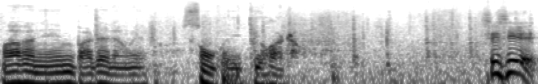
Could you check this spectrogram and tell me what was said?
麻烦您把这两位送回迪化城。谢谢。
